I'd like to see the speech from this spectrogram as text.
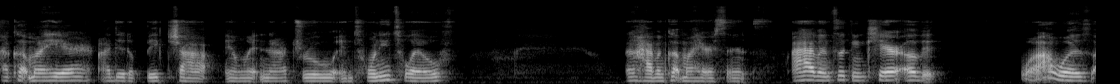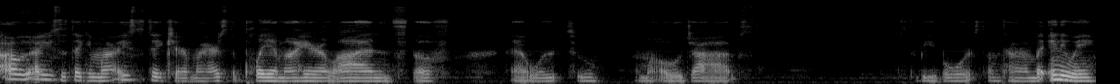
I cut my hair. I did a big chop and went natural in 2012. I haven't cut my hair since. I haven't taken care of it. Well, I was. I, I used to take my. I used to take care of my hair. I used to play in my hair a lot and stuff at work too. On my old jobs. Used to be bored sometimes. But anyway.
